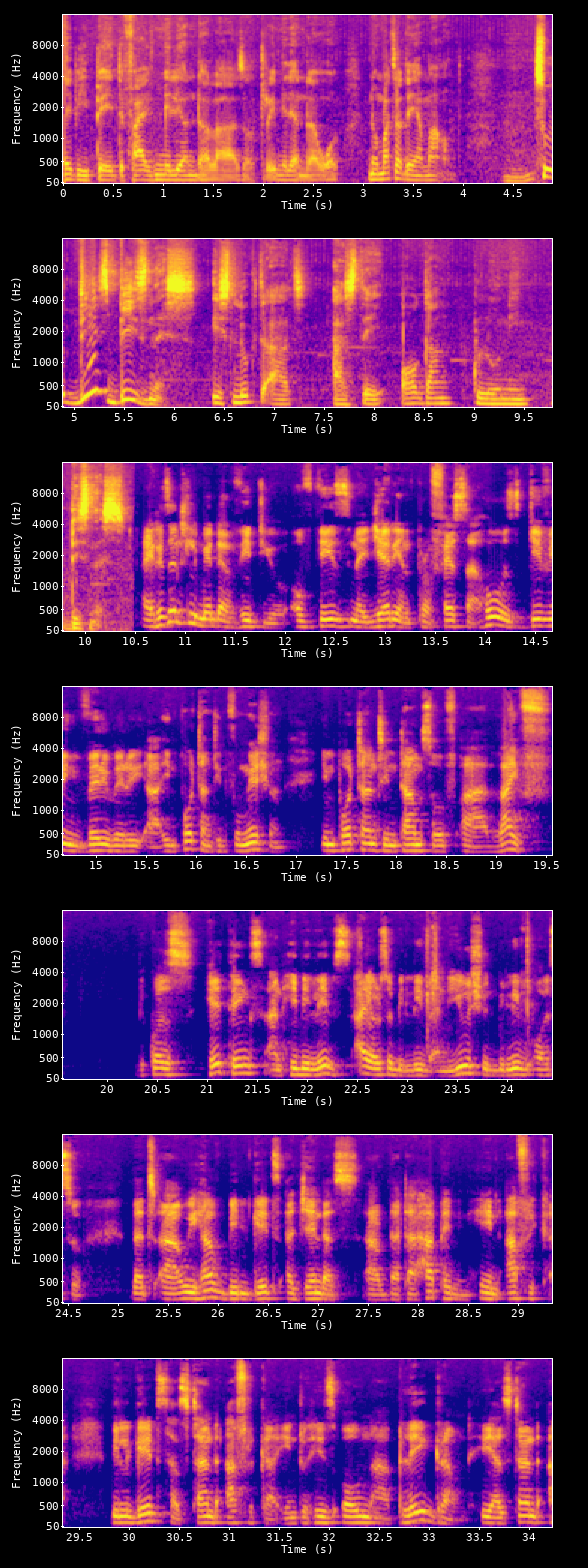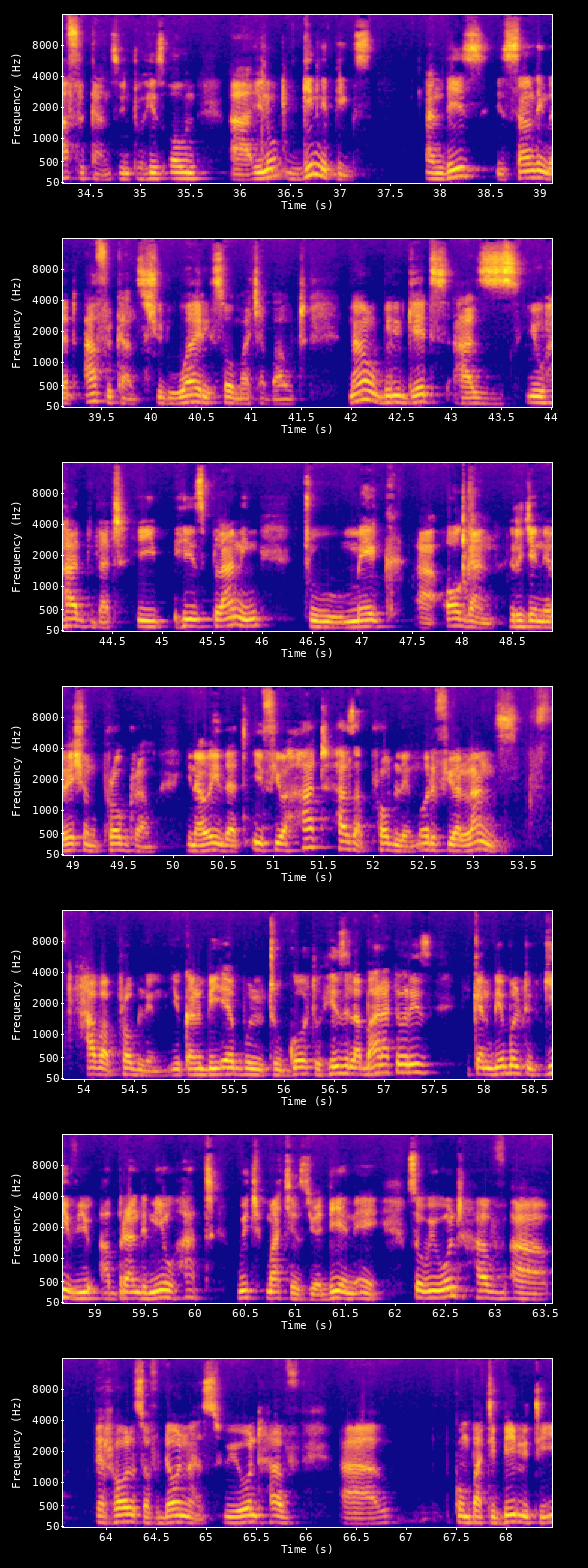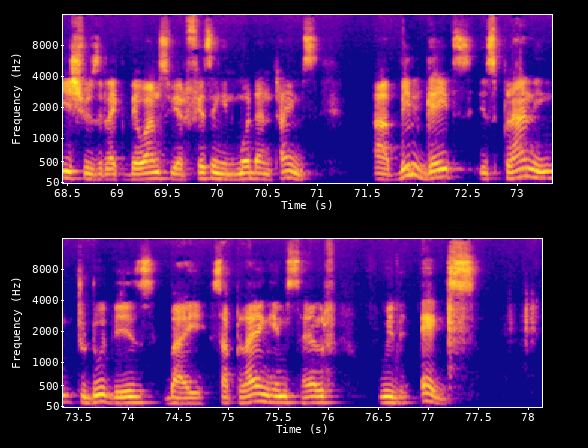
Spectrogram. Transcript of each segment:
maybe he paid the $5 million or $3 million, no matter the amount. Mm-hmm. So this business is looked at as the organ cloning business. I recently made a video of this Nigerian professor who was giving very, very uh, important information, important in terms of uh, life, because he thinks and he believes, I also believe, and you should believe also, that uh, we have Bill Gates agendas uh, that are happening here in Africa. Bill Gates has turned Africa into his own uh, playground. He has turned Africans into his own, uh, you know, guinea pigs. And this is something that Africans should worry so much about. Now, Bill Gates has, you heard that he, he is planning to make an organ regeneration program in a way that if your heart has a problem or if your lungs have a problem, you can be able to go to his laboratories. He can be able to give you a brand new heart which matches your DNA. So we won't have uh, the roles of donors. We won't have uh, compatibility issues like the ones we are facing in modern times. Uh, Bill Gates is planning to do this by supplying himself with eggs,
